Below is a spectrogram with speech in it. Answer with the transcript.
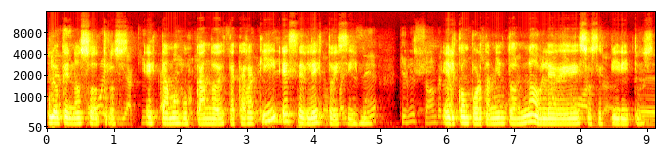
Lo que nosotros estamos buscando destacar aquí es el estoicismo, el comportamiento noble de esos espíritus.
